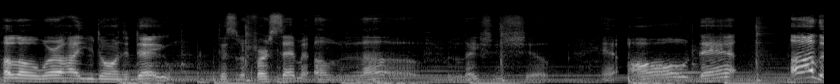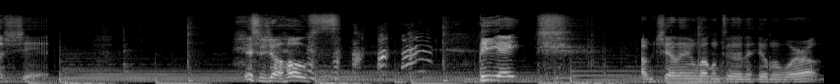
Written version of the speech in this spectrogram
Hello world, how you doing today? This is the first segment of love, relationship, and all that other shit. This is your host, BH. I'm chilling. Welcome to the human world.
